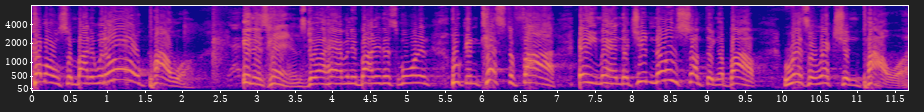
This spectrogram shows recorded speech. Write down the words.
Come on, somebody, with all power in his hands. Do I have anybody this morning who can testify, amen, that you know something about resurrection power?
